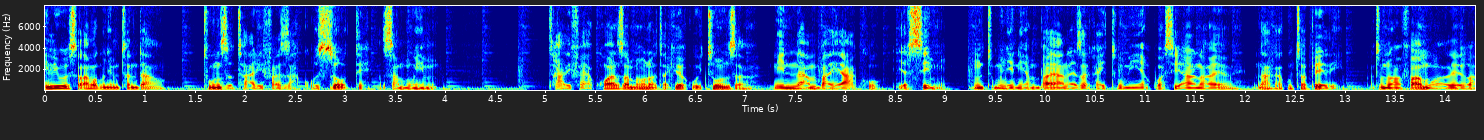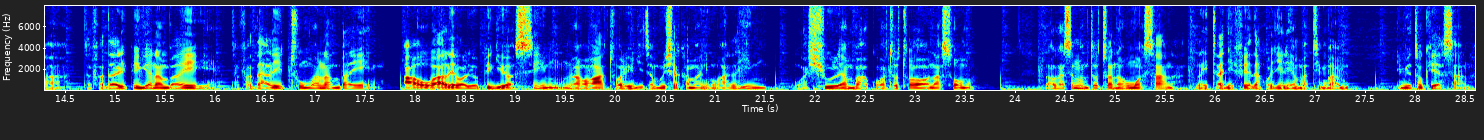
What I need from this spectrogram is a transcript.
Ili uwe salama kwenye mtandao, tunza taarifa zako zote za muhimu. Taarifa ya kwanza ambayo unatakiwa kuitunza ni namba yako ya simu. Mtu mwenye nia mbaya anaweza akaitumia kuwasiliana na wewe na akakutapeli. Tunawafahamu wale wa tafadhali piga namba hii, tafadhali tuma namba hii, au wale waliopigiwa simu na watu waliojitambulisha kama ni walimu wa shule ambako watoto wao wanasoma na wakasema mtoto anaumwa sana, tunahitaji fedha kwa ajili ya matibabu. Imetokea sana,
